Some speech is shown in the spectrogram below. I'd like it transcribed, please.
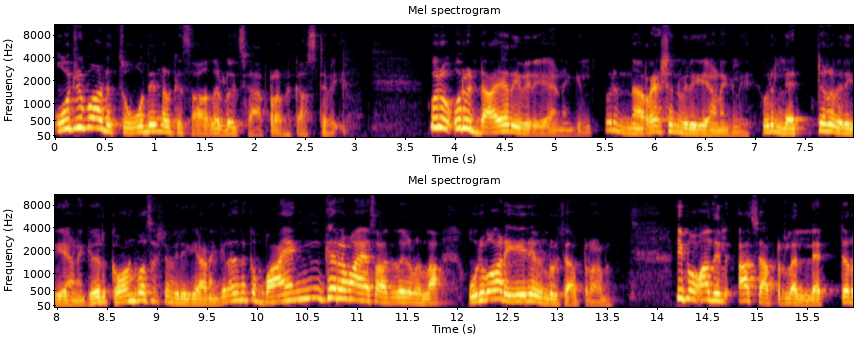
ഒരുപാട് ചോദ്യങ്ങൾക്ക് സാധ്യതയുള്ള ഒരു ചാപ്റ്ററാണ് കാസ്റ്റവേ ഒരു ഒരു ഡയറി വരികയാണെങ്കിൽ ഒരു നറേഷൻ വരികയാണെങ്കിൽ ഒരു ലെറ്റർ വരികയാണെങ്കിൽ ഒരു കോൺവെർസേഷൻ വരികയാണെങ്കിൽ അതിനൊക്കെ ഭയങ്കരമായ സാധ്യതകളുള്ള ഒരുപാട് ഏരിയകളുള്ള ഒരു ചാപ്റ്ററാണ് ഇപ്പം അതിൽ ആ ചാപ്റ്ററിലെ ലെറ്റർ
